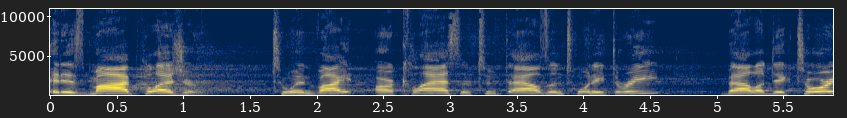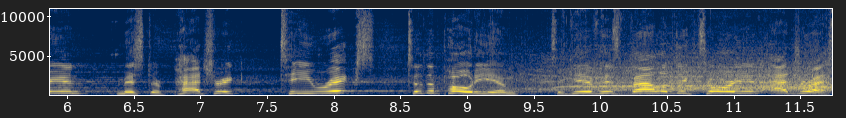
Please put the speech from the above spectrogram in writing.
It is my pleasure to invite our class of 2023 valedictorian, Mr. Patrick T. Ricks to the podium to give his valedictorian address.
